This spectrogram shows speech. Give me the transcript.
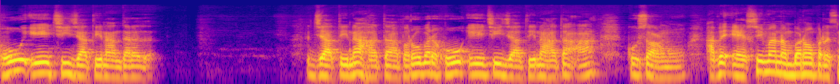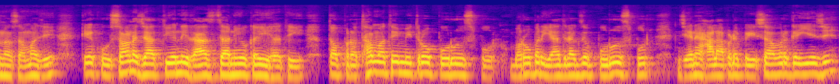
હુ એ ચી જાતિના અંદર જાતિના હતા, બરોબર? હુ એ ચી જાતિના હતા આ કુષાણો હવે એંસીમાં નંબરનો પ્રશ્ન સમજીએ કે કુષાણ જાતિઓની રાજધાનીઓ કઈ હતી? તો પ્રથમ હતી મિત્રો પુરુષપુર, બરોબર? યાદ રાખજો, પુરુષપુર, જેને હાલ આપણે પૈસાવર કહીએ છીએ.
